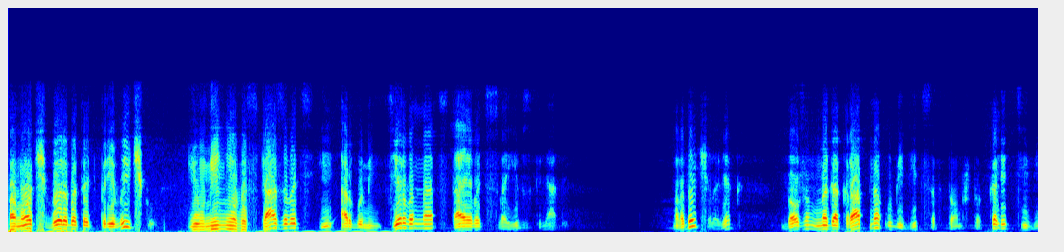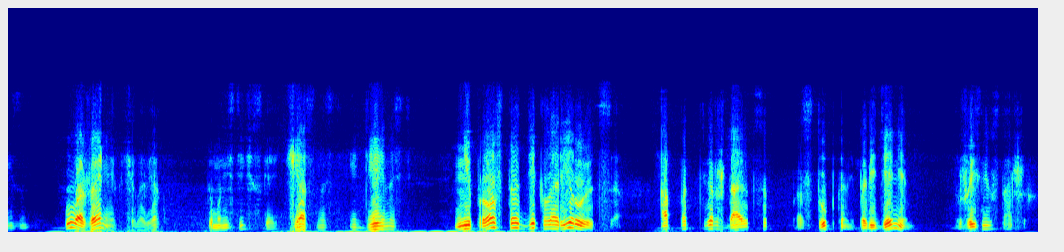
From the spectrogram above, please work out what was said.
помочь выработать привычку и умение высказывать и аргументированно отстаивать свои взгляды. Молодой человек должен многократно убедиться в том, что коллективизм, уважение к человеку, коммунистическая честность, идейность не просто декларируются, а подтверждаются поступками, поведением, жизнью старших.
